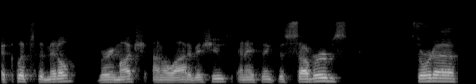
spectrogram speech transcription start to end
eclipsed the middle very much on a lot of issues, and I think the suburbs sort of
